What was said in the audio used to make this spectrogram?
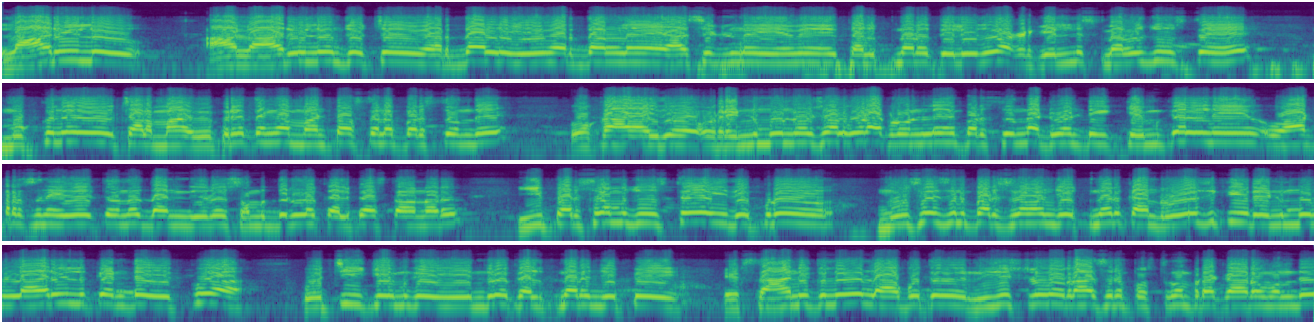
లారీలు ఆ లారీల నుంచి వచ్చే వ్యర్థాలు ఏ వ్యర్థాలని యాసిడ్ని ఏమి కలుపుతున్నారో తెలియదు అక్కడికి వెళ్ళి స్మెల్ చూస్తే ముక్కులో చాలా మ- విపరీతంగా మంట వస్తున్న పరిస్థితి ఉంది. ఒక ఐదు రెండు మూడు నిమిషాలు కూడా అక్కడ ఉండలేని పరిస్థితి ఉంది. అటువంటి కెమికల్ని వాటర్స్ని ఏదైతే ఉందో దాన్ని ఈరోజు సముద్రంలో కలిపేస్తా ఉన్నారు. ఈ పరిశ్రమ చూస్తే ఇది ఎప్పుడు మూసేసిన పరిశ్రమ అని చెప్తున్నారు. కానీ రోజుకి రెండు మూడు లారీల కంటే ఎక్కువ వచ్చి ఈ కెమికల్ ఇందులో కలుపుతున్నారని చెప్పి స్థానికులు లేకపోతే రిజిస్టర్లో రాసిన పుస్తకం ప్రకారం ఉంది.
